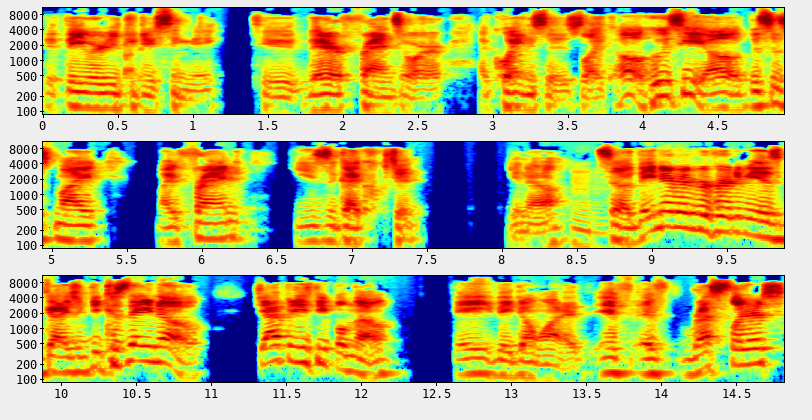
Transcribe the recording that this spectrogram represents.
if they were introducing me to their friends or acquaintances, like, oh, who's he? Oh, this is my my friend. He's a gaikokujin, you know. Mm. So they never refer to me as Gaijin because they know Japanese people know they they don't want it. If if wrestlers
